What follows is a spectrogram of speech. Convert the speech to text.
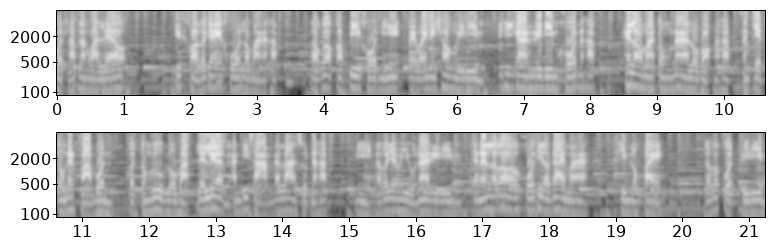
กดรับรางวัลแล้ว Discord ก็จะให้โค้ดเรามานะครับ เราก็ Copy โค้ดนี้ไปไว้ในช่อง Redeem วิธีการ Redeem โค้ดนะครับ ให้เรามาตรงหน้าโ o บอกนะครับ สังเกตตรงด้านขวาบน กดตรงรูปโ o บักและเลือกอันที่ 3 ด้านล่างสุดนะครับ นี่เราก็จะมาอยู่หน้า Redeem จากนั้นเราก็โค้ดที่เราได้มาพิมพ์ลงไป แล้วก็กด Redeem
